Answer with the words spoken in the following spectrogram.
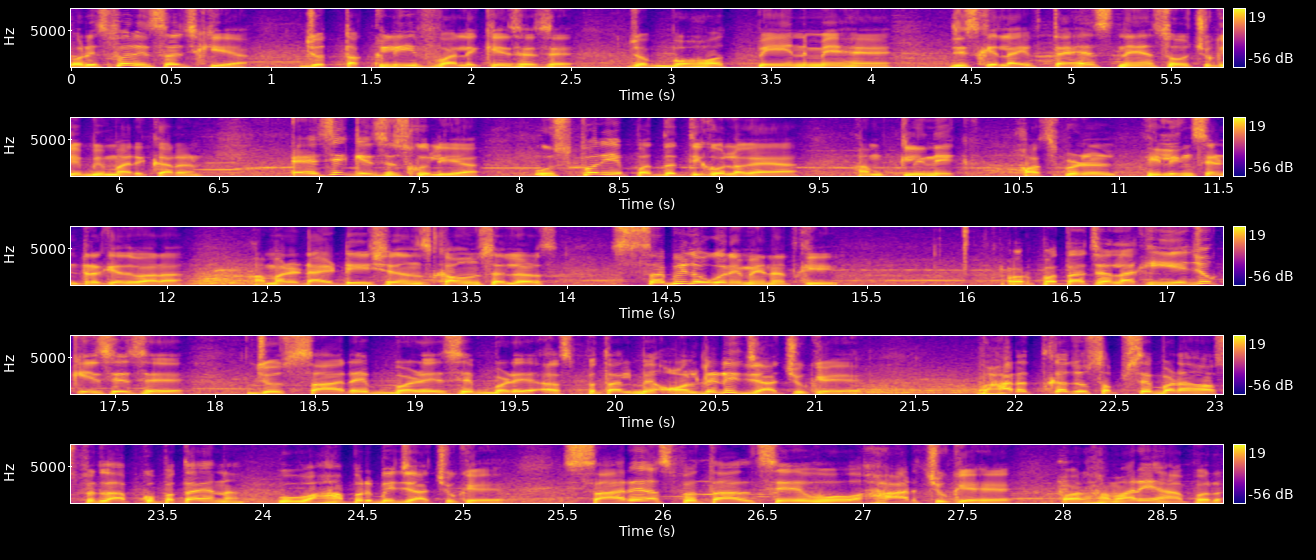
और इस पर रिसर्च किया, जो तकलीफ़ वाले केसेस है, जो बहुत पेन में है, जिसकी लाइफ तहस नहस हो चुकी बीमारी कारण। ऐसे केसेस को लिया, उस पर यह पद्धति को लगाया। हम क्लिनिक हॉस्पिटल हीलिंग सेंटर के द्वारा, हमारे डाइटिशियंस काउंसलर्स सभी लोगों ने मेहनत की। और पता चला कि ये जो केसेस है जो सारे बड़े से बड़े अस्पताल में ऑलरेडी जा चुके हैं भारत का जो सबसे बड़ा हॉस्पिटल आपको पता है ना वो वहाँ पर भी जा चुके हैं। सारे अस्पताल से वो हार चुके हैं और हमारे यहाँ पर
